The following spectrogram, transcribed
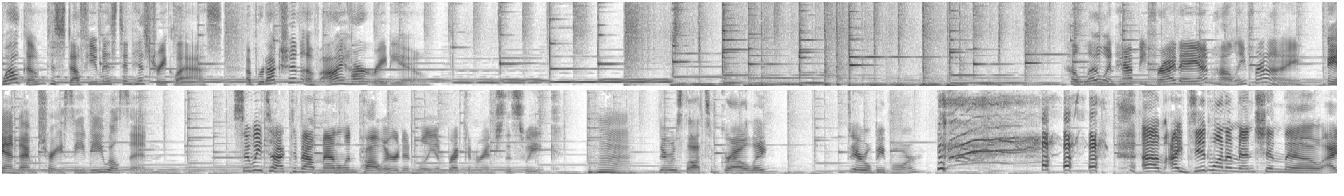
Welcome to Stuff You Missed in History Class, a production of iHeartRadio. Hello and happy Friday. I'm Holly Fry. And I'm Tracy V. Wilson. So, we talked about Madeline Pollard and William Breckinridge this week. Mm-hmm. There was lots of growling. There will be more. um, I did want to mention, though, I,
